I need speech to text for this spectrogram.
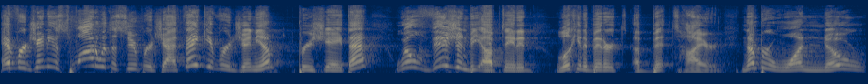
And Virginia Swan with the super chat. Thank you, Virginia. Appreciate that. Will Vision be updated? Looking a bit, a bit tired. Number one, no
